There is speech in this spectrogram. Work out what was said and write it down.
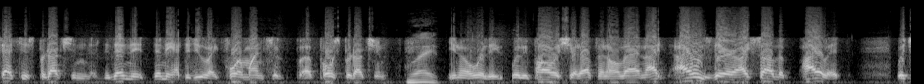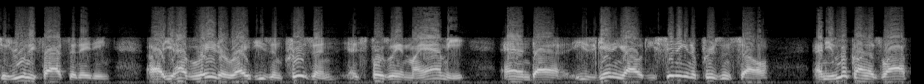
that's just production. Then they then they had to do like four months of uh, post production Right. you know, where they where they polish it up and all that. And I I was there. I saw the pilot, which is really fascinating. Uh, you have Lehder, right? He's in prison, uh, supposedly in Miami, and uh, he's getting out. He's sitting in a prison cell, and you look on his lap,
